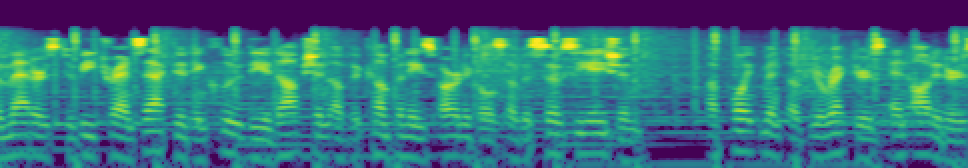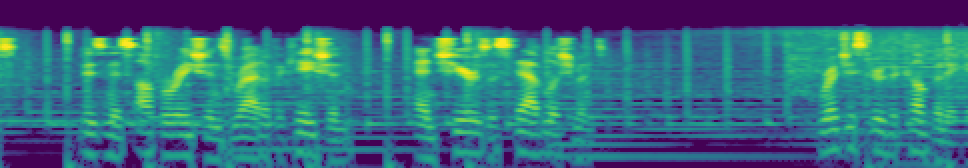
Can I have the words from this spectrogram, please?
the matters to be transacted include the adoption of the company's Articles of Association, appointment of directors and auditors, business operations ratification, and shares establishment. Register the company.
